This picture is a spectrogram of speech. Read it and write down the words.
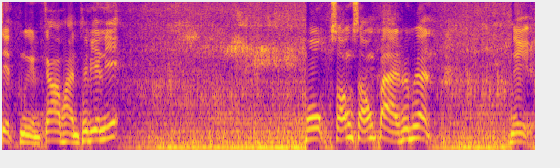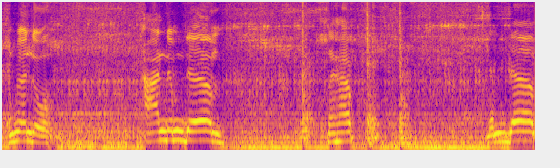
379,000ทะเบียนนี้ 6228 เพื่อนๆ นี่เพื่อนดูทานเดิมๆนะครับ เดิม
